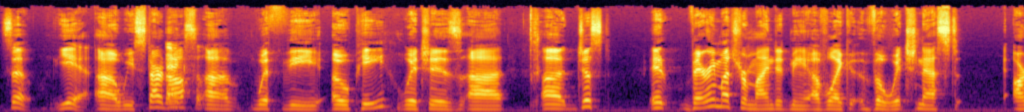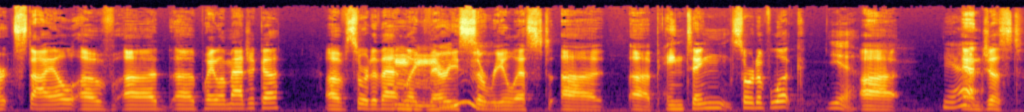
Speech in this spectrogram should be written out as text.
So, yeah, uh we start Excellent. off uh with the OP, which is uh uh just it very much reminded me of like the Witch Nest art style of uh uh Puella Magica of sort of that like very surrealist uh uh painting sort of look Yeah. uh Yeah, and just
